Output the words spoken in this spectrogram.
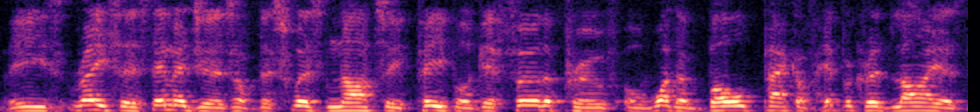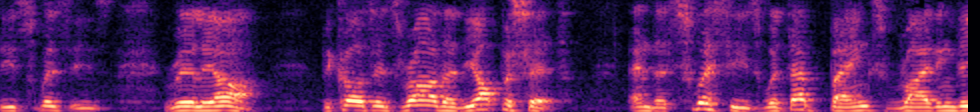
These racist images of the Swiss Nazi people give further proof of what a bold pack of hypocrite liars these Swissies really are, because it's rather the opposite, and the Swissies with their banks riding the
